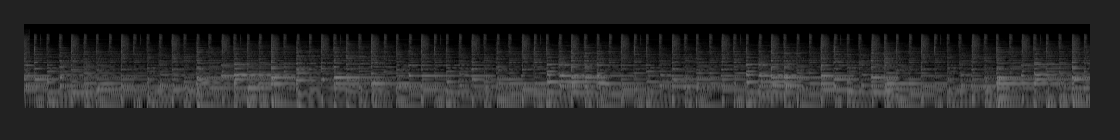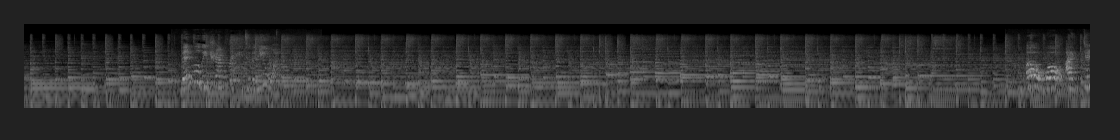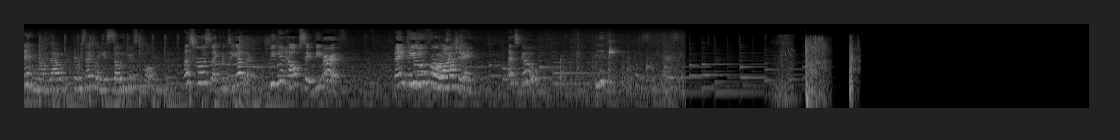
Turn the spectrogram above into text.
Then we'll be transferred recycling is so useful. Let's grow recycling together. We can help save the earth. Thank, Thank you, you, for, for watching. watching. Let's go.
